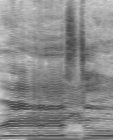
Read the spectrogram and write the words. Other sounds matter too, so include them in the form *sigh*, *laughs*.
Praise to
